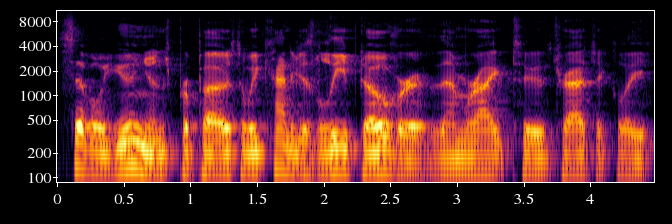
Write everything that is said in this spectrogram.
civil unions proposed, and we kind of just leaped over them right to tragically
